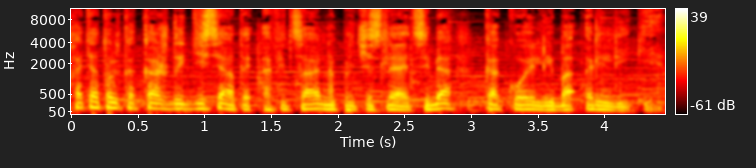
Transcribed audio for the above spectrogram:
хотя только каждый десятый официально причисляет себя к какой-либо религии.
